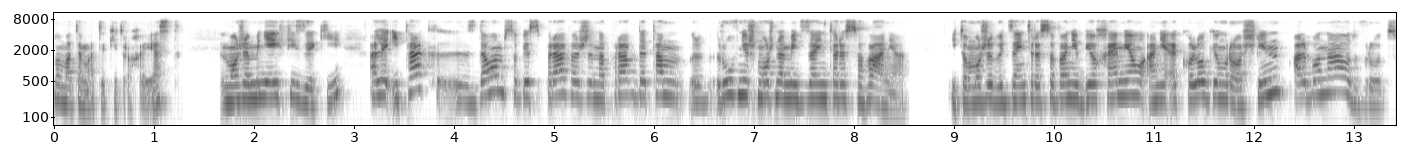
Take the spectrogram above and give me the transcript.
no, matematyki trochę jest może mniej fizyki, ale i tak y, zdałam sobie sprawę, że naprawdę tam również można mieć zainteresowania. I to może być zainteresowanie biochemią, a nie ekologią roślin, albo na odwrót,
